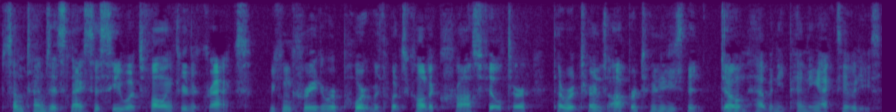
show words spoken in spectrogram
Sometimes it's nice to see what's falling through the cracks. We can create a report with what's called a cross filter that returns opportunities that don't have any pending activities.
